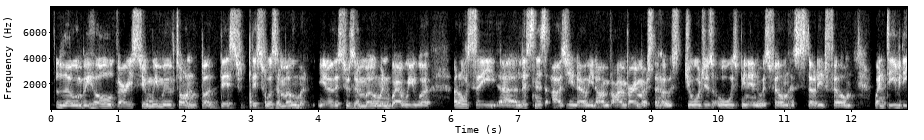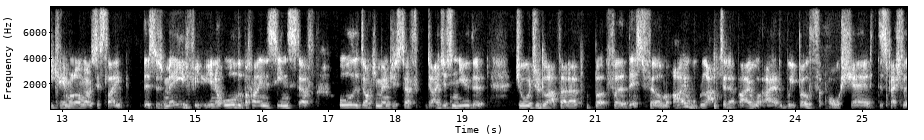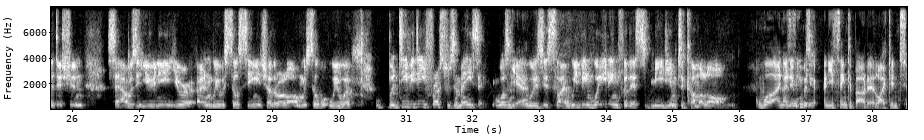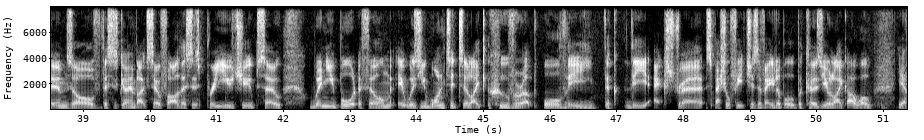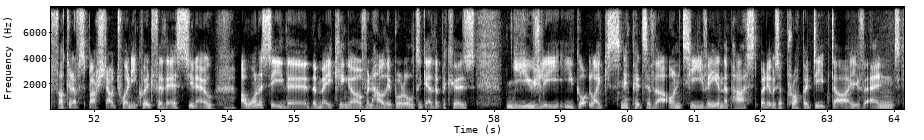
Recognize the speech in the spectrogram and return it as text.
lo and behold, very soon we moved on. But this this was a moment. You know, this was a mm. moment where we were, and obviously, uh, listeners, as you know, you know, I'm I'm very much the host. George has always been into his film, has studied film. When DVD came along, I was just like, this was made for you. You know, all the behind the scenes stuff, all the documentary stuff. I just knew that George would lap that up. But for this film, I lapped it up. I, I we both all shared the special edition. So I was at uni, you were, and we were still seeing each other a lot, and we still we were. But DVD for us was amazing, wasn't yeah. it? It was just like we'd been waiting for this medium to come along. Well, and, and you think was, and you think about it like in terms of this is going back so far. This is pre YouTube. So when you bought a film, it was you wanted to like hoover up all the the the extra special features available because you're like, oh well, yeah, fuck it, I've splashed out twenty quid for this. You know, I want to see the the making of and how they brought it all together because usually you got like snippets of that on TV in the past, but it was a proper deep dive. And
